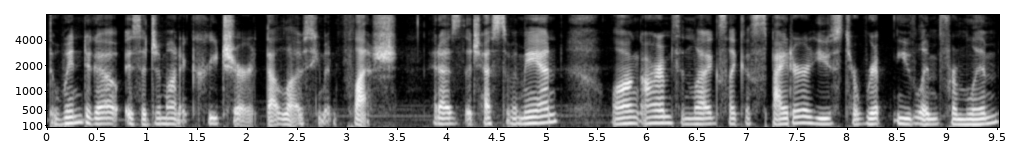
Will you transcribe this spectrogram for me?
The Wendigo is a demonic creature that loves human flesh. It has the chest of a man, long arms and legs like a spider used to rip you limb from limb.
